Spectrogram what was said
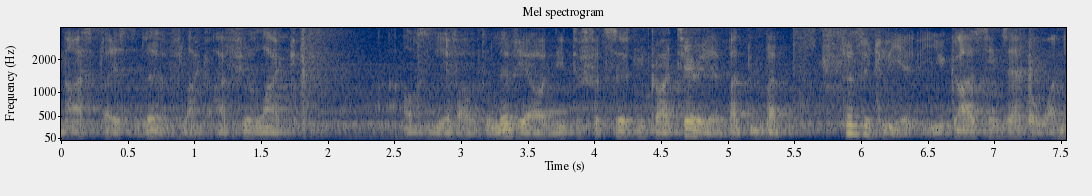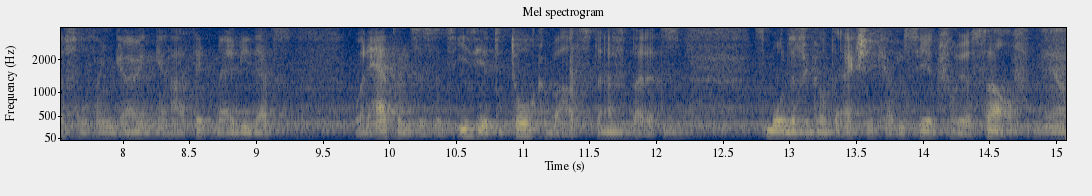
nice place to live. Like I feel like obviously if I were to live here, I would need to fit certain criteria. But but physically, you guys seem to have a wonderful thing going, and I think maybe that's what happens. Is it's easier to talk about stuff, but it's it's more difficult to actually come see it for yourself. Yeah.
